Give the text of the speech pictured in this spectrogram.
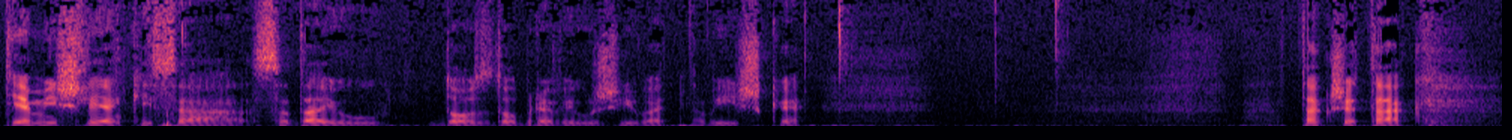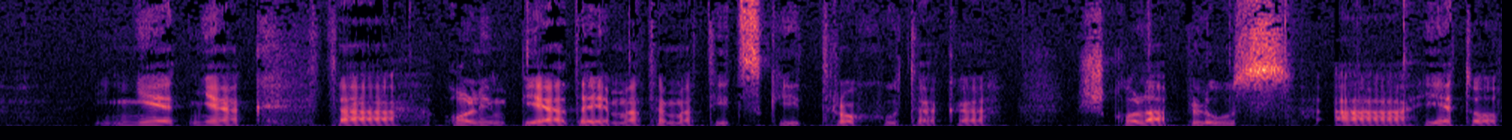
tie myšlienky sa, sa dajú dosť dobre využívať na výške. Takže tak, nie, nejak tá olympiáda je matematicky trochu taká škola plus a je to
